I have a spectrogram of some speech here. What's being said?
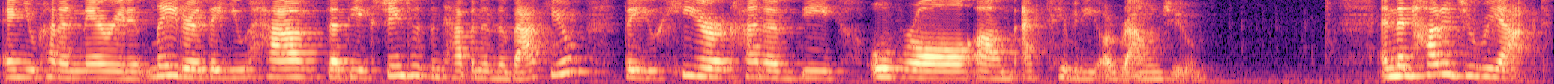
and you kind of narrate it later, that you have, that the exchange doesn't happen in the vacuum, that you hear kind of the overall um, activity around you. And then how did you react?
